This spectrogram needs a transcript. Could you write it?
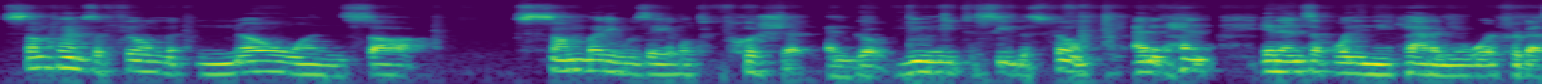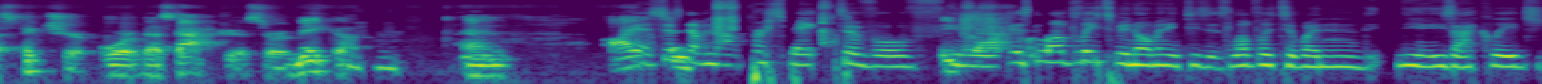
sometimes a film that no one saw, somebody was able to push it and go, "You need to see this film," and it it ends up winning the Academy Award for Best Picture or Best Actress or Makeup, mm-hmm. and I it's just having that perspective of you exactly. know it's lovely to be nominated it's lovely to win you know, these accolades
